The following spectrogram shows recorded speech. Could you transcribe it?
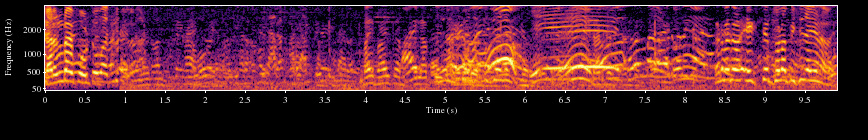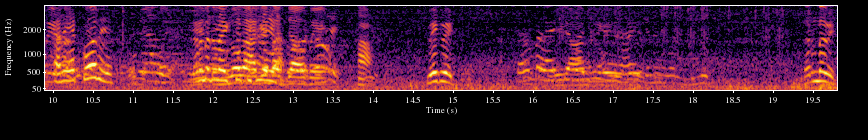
Karan भाई फ़ोटो बात अरे मैं थोड़ा एक स्टेप थोड़ा पीछे जाइए ना अरे एक कौन है? अरे मैं थोड़ा एक स्टेप पीछे जाइए। हाँ। वेट वेट करण भाई wait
